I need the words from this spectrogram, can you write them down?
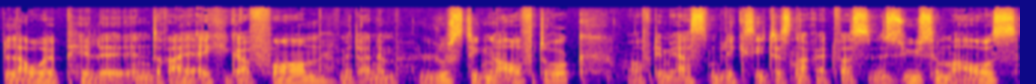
blaue Pille in dreieckiger Form mit einem lustigen Aufdruck. Auf dem ersten Blick sieht es nach etwas Süßem aus.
